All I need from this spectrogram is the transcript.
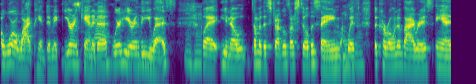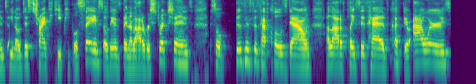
a worldwide pandemic. You're in Canada, yeah. we're here in the mm-hmm. US. Mm-hmm. But, you know, some of the struggles are still the same mm-hmm. with the coronavirus and, you know, just trying to keep people safe. So there's been a lot of restrictions. So businesses have closed down. A lot of places have cut their hours.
